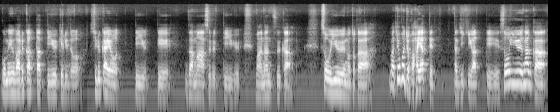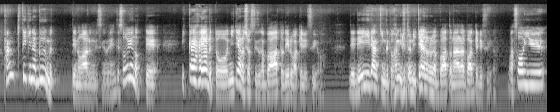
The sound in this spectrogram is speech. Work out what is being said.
ごめん悪かったって言うけれど、知るかよって言って、ざまあするっていう、まあなんつうか、そういうのとか、まあちょこちょこ流行ってた時期があって、そういうなんか短期的なブームっていうのはあるんですよね。で、そういうのって、一回流行ると似たような小説がバーッと出るわけですよ。で、デイリーランキングとか見ると似たようなのがバーッと並ぶわけですよ。まあそういう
